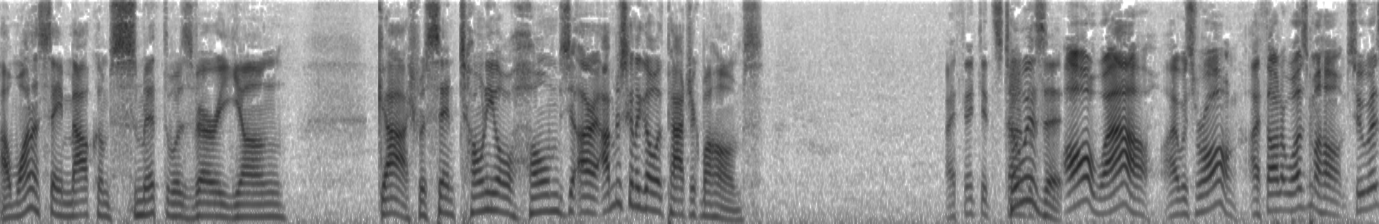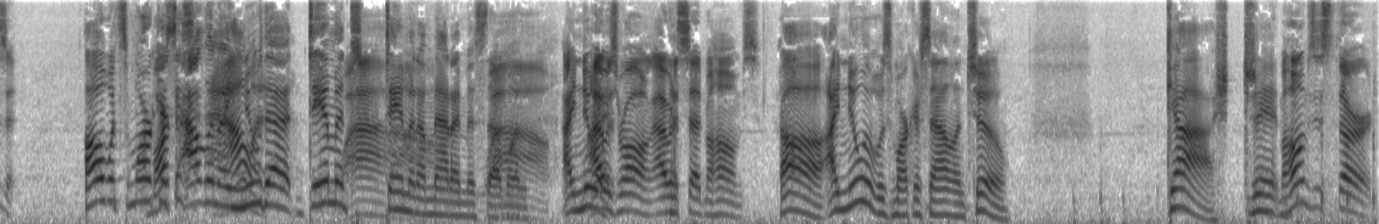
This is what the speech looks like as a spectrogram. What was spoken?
I want to say Malcolm Smith was very young. Gosh, was Santonio Holmes? All right, I'm just going to go with Patrick Mahomes. I think it's Who time to- it? Oh wow, I was wrong. I thought it was Mahomes. Who is it? Oh, it's Marcus, Marcus Allen. I knew that. Damn it. Wow. Damn it. I'm mad I missed that one. I knew I it. was wrong. I would have said Mahomes. Oh, I knew it was Marcus Allen, too. Gosh. Damn, Mahomes is third.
